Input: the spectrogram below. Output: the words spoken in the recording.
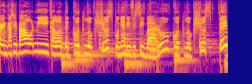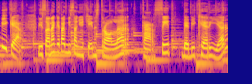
Pengen kasih tahu nih kalau The Good Look Shoes punya divisi baru Good Look Shoes Baby Care. Di sana kita bisa nyuciin stroller, car seat, baby carrier,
